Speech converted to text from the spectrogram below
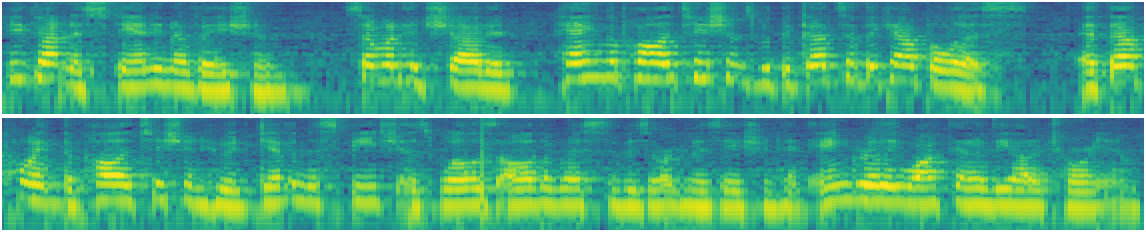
He'd gotten a standing ovation. Someone had shouted, Hang the politicians with the guts of the capitalists! At that point, the politician who had given the speech, as well as all the rest of his organization, had angrily walked out of the auditorium,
